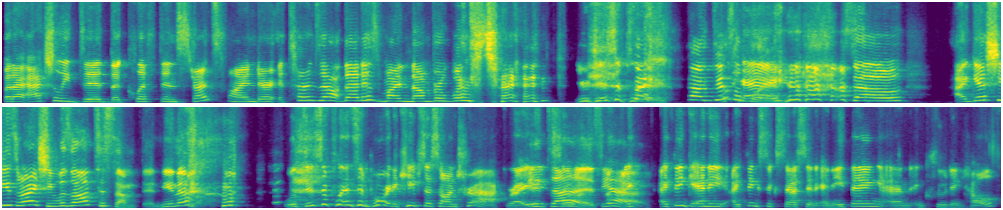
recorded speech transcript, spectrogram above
But I actually did the Clifton Strengths Finder. It turns out that is my number one strength. You're disciplined. I'm disciplined. Okay. so I guess she's right. She was onto something, you know? Well discipline's important. It keeps us on track right? It does so yeah. I, I, think any i think success in anything and including health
